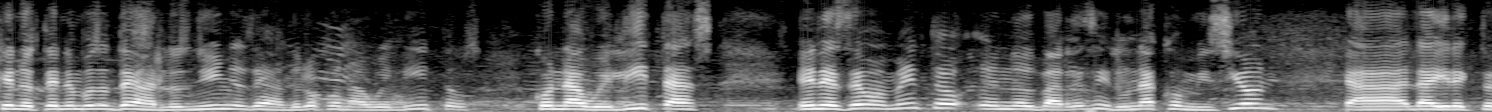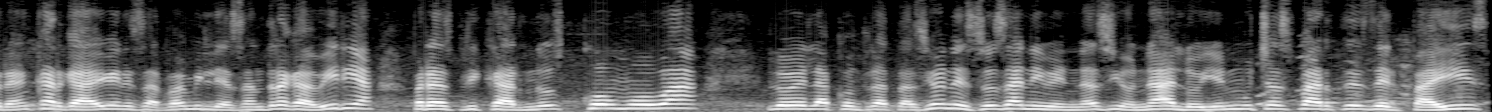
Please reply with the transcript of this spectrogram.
que no tenemos donde dejar los niños, dejándolo con abuelitos, con abuelitas. En este momento eh, nos va a recibir una comisión a la directora encargada de Bienestar Familiar, Sandra Gaviria, para explicarnos cómo va lo de la contratación. Esto es a nivel nacional. Hoy en muchas partes del país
